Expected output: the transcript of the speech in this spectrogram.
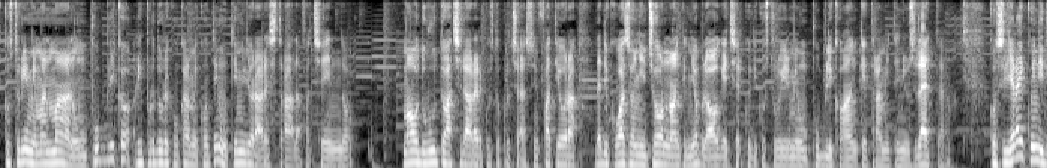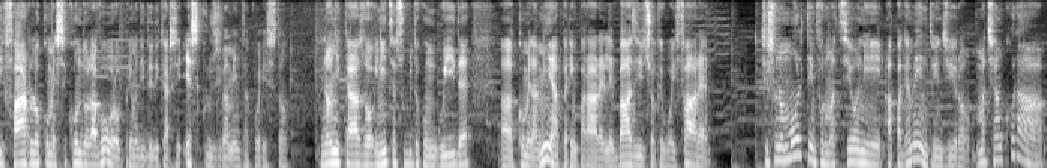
costruirmi man mano un pubblico, riprodurre con calma i contenuti e migliorare strada facendo. Ma ho dovuto accelerare questo processo, infatti ora dedico quasi ogni giorno anche il mio blog e cerco di costruirmi un pubblico anche tramite newsletter. Consiglierei quindi di farlo come secondo lavoro prima di dedicarsi esclusivamente a questo. In ogni caso inizia subito con guide uh, come la mia per imparare le basi di ciò che vuoi fare. Ci sono molte informazioni a pagamento in giro, ma c'è ancora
